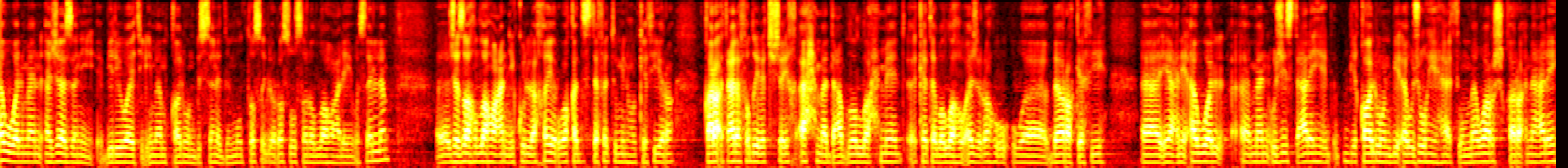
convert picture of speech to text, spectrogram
أول من أجازني برواية الإمام قالون بالسند المتصل للرسول صلى الله عليه وسلم. آه، جزاه الله عني كل خير وقد استفدت منه كثيرا. قرأت على فضيلة الشيخ أحمد عبد الله حميد كتب الله أجره وبارك فيه. يعني أول من أجزت عليه بقالون بأوجهها ثم ورش قرأنا عليه.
